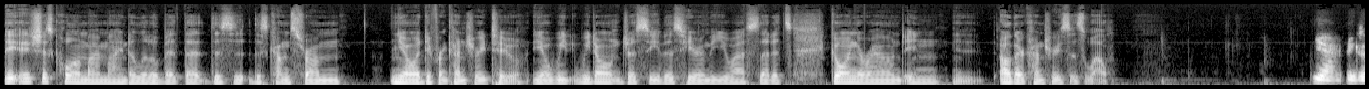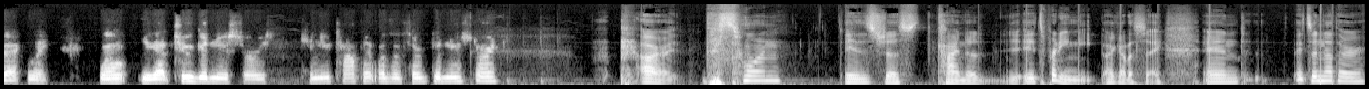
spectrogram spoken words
it, it's just cool in my mind a little bit that this this comes from you know a different country too. You know we we don't just see this here in the US that it's going around in other countries as well. Yeah exactly. Well you got two good news stories. Can you top it with a third good news story? All right. This one is just kind of it's pretty neat i gotta say and it's another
